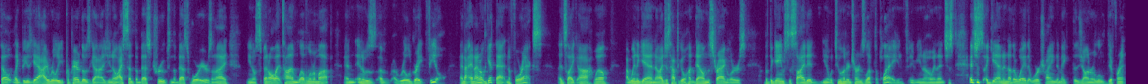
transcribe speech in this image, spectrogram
felt like because yeah, I really prepared those guys. You know, I sent the best troops and the best warriors, and I, you know, spent all that time leveling them up, and and it was a, a real great feel. And I and I don't get that in a 4X. It's like, ah, well, I win again. Now I just have to go hunt down the stragglers. But the game's decided, you know, with 200 turns left to play, you know, and it's just, it's just again another way that we're trying to make the genre a little different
